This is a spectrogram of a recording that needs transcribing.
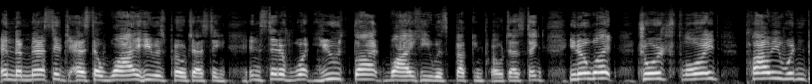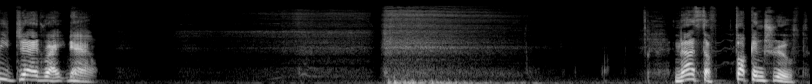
and the message as to why he was protesting instead of what you thought why he was fucking protesting, you know what? George Floyd probably wouldn't be dead right now. And that's the fucking truth.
